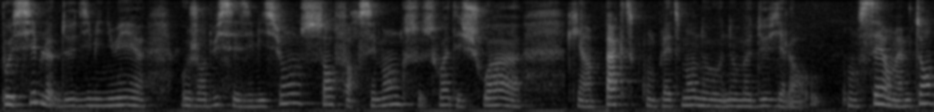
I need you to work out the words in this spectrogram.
possible de diminuer euh, aujourd'hui ces émissions sans forcément que ce soit des choix qui impactent complètement nos, modes de vie. Alors on sait en même temps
